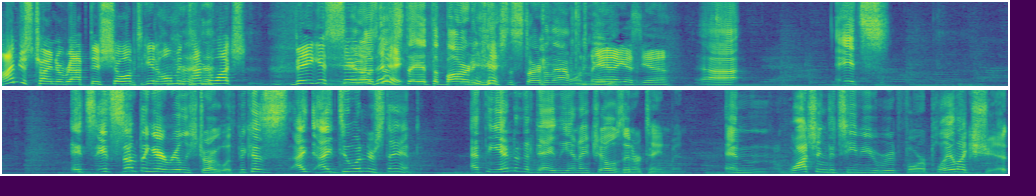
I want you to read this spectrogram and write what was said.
I'm just trying to wrap this show up to get home in time to watch Vegas San Jose. to stay at the bar to catch the start of that one. Maybe. yeah, I guess, yeah. Uh, it's it's it's something I really struggle with because I I do understand. At the end of the day, the NHL is entertainment, and watching the team you root for play like shit,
